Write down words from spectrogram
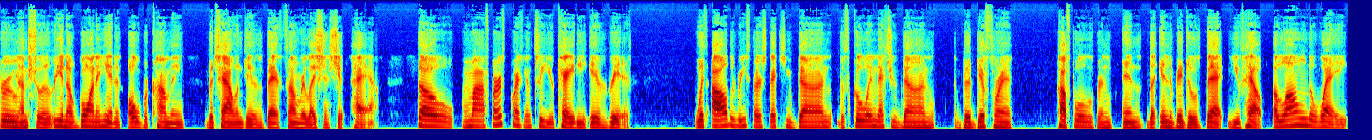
through, sure, you know, going ahead and overcoming the challenges that some relationships have. So, my first question to you, Katie, is this. With all the research that you've done, the schooling that you've done, the different couples and, and the individuals that you've helped along the way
